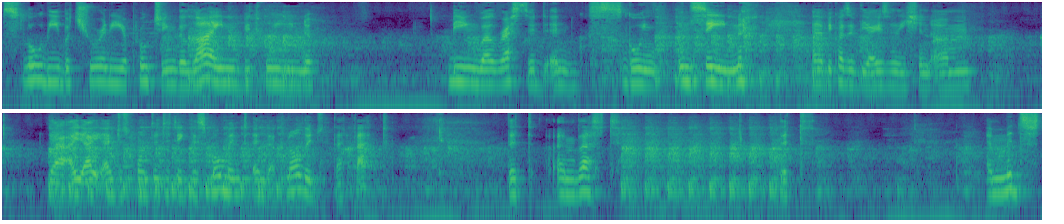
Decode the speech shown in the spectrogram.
slowly but surely approaching the line between being well rested and going insane uh, because of the isolation. Um, yeah, I, I, I just wanted to take this moment and acknowledge that fact that I'm blessed, that amidst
